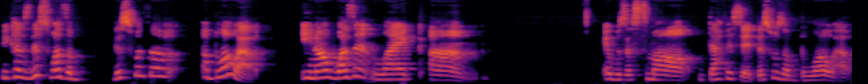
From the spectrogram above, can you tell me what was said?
Because this was a this was a, a blowout. You know, it wasn't like um. It was a small deficit. This was a blowout.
